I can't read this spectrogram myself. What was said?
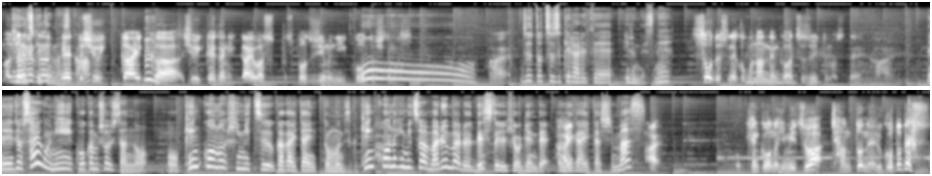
まあなるべ気をつけてくますか？えっと週1回か、週1回か2回はススポーツジムに行こうとしてます。はい、ずっと続けられているんですね。そうですね。ここ何年かは続いてますね。はい。えーでは最後に鴻上庄司さんのお健康の秘密伺いたいと思うんですが健康の秘密はまるまるですという表現でお願いいたします、健康の秘密はちゃんと寝ることです。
